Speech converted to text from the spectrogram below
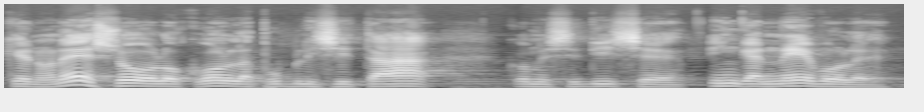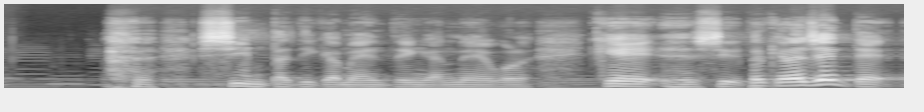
che non è solo con la pubblicità, come si dice, ingannevole simpaticamente ingannevole, che, eh, sì, perché la gente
